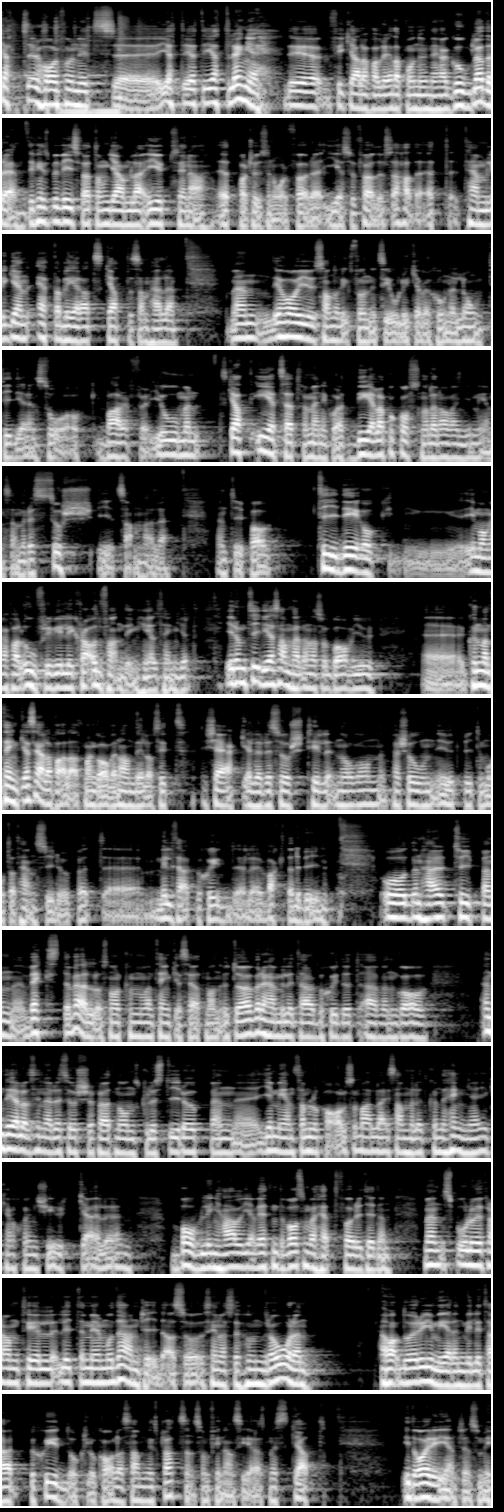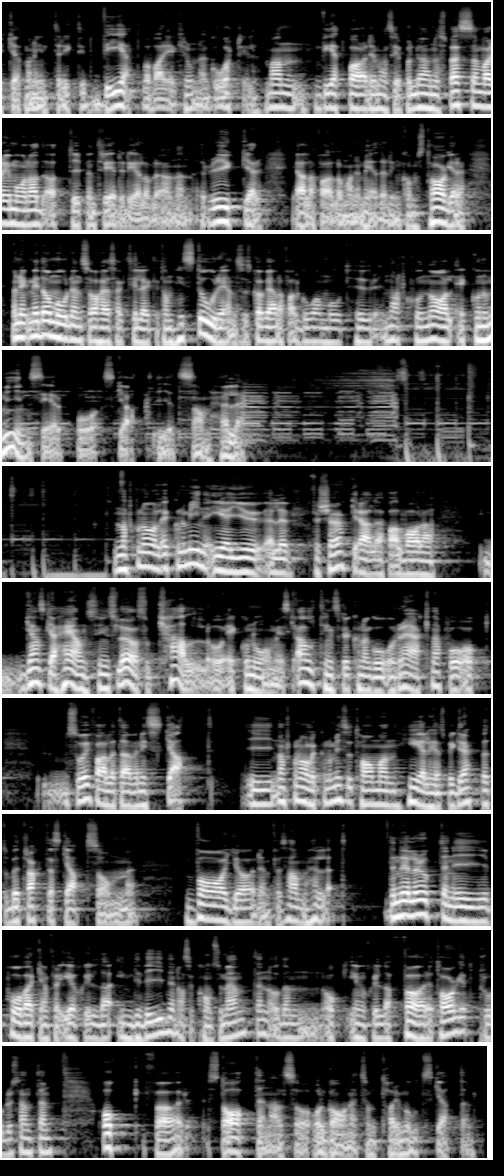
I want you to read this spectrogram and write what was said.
Skatter har funnits eh, jätte, jätte, jättelänge. Det fick jag i alla fall reda på nu när jag googlade det. Det finns bevis för att de gamla egyptierna ett par tusen år före Jesu födelse hade ett tämligen etablerat skattesamhälle. Men det har ju sannolikt funnits i olika versioner långt tidigare än så. Och varför? Jo, men skatt är ett sätt för människor att dela på kostnaden av en gemensam resurs i ett samhälle. En typ av tidig och mm, i många fall ofrivillig crowdfunding helt enkelt. I de tidiga samhällena så gav ju Eh, kunde man tänka sig i alla fall att man gav en andel av sitt käk eller resurs till någon person i utbyte mot att hen styrde upp ett eh, militärt beskydd eller vaktade byn. Och den här typen växte väl och snart kunde man tänka sig att man utöver det här militära beskyddet även gav en del av sina resurser för att någon skulle styra upp en eh, gemensam lokal som alla i samhället kunde hänga i, kanske en kyrka eller en bowlinghall, jag vet inte vad som var hett förr i tiden. Men spolar vi fram till lite mer modern tid, alltså senaste hundra åren, ja då är det ju mer en militärt beskydd och lokala samlingsplatsen som finansieras med skatt. Idag är det egentligen så mycket att man inte riktigt vet vad varje krona går till. Man vet bara det man ser på lönespessen varje månad, att typ en tredjedel av lönen ryker. I alla fall om man är medelinkomsttagare. Hörrni, med de orden så har jag sagt tillräckligt om historien, så ska vi i alla fall gå mot hur nationalekonomin ser på skatt i ett samhälle. Nationalekonomin är ju, eller försöker i alla fall vara ganska hänsynslös och kall och ekonomisk. Allting ska kunna gå att räkna på och så är fallet även i skatt. I nationalekonomi så tar man helhetsbegreppet och betraktar skatt som vad gör den för samhället? Den delar upp den i påverkan för enskilda individen, alltså konsumenten och, den, och enskilda företaget, producenten och för staten, alltså organet som tar emot skatten.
